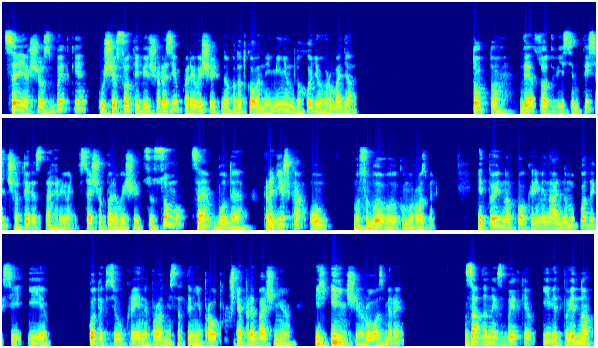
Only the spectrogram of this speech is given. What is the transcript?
Це якщо збитки у 600 і більше разів перевищують неоподаткований мінімум доходів громадян. Тобто 908 400 гривень. Все, що перевищує цю суму, це буде крадіжка у особливо великому розмірі. Відповідно, по Кримінальному кодексі і Кодексі України про адміністративні правопорушення передбачені й інші розміри завданих збитків, і, відповідно,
